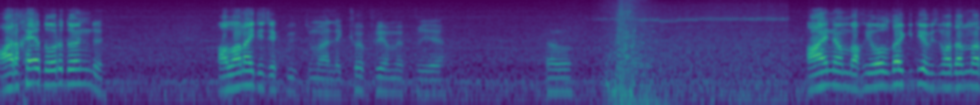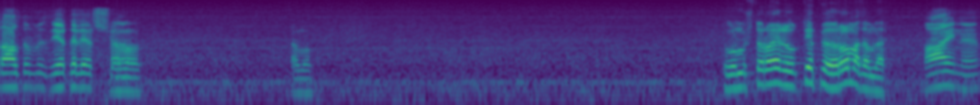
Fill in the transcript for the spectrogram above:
Arkaya doğru döndü. Alana gidecek büyük ihtimalle köprüye möprüye. Tamam. Aynen bak yolda gidiyor bizim adamlar aldığımız yerdeler şu an. Tamam. Tamam. Durmuşlar oraya loot yapıyorlar oğlum adamlar. Aynen.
